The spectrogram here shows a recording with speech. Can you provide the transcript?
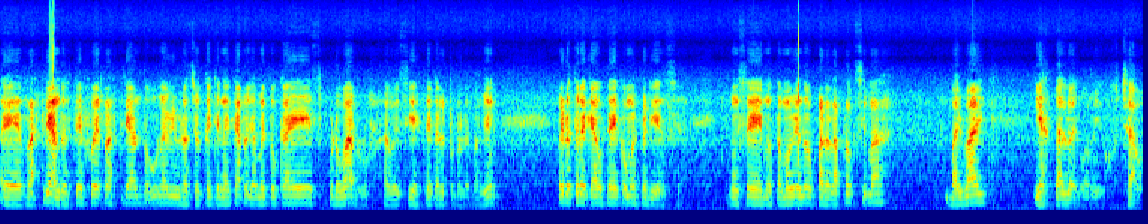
eh, rastreando, este fue rastreando una vibración que tiene el carro. Ya me toca es probarlo, a ver si este era el problema. Bien, pero esto le queda a ustedes como experiencia. Entonces, nos estamos viendo para la próxima. Bye bye y hasta luego, amigos. Chao.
